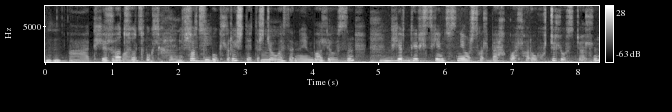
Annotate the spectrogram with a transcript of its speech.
Аа тэгэхээр шууд суц бүглэх юм шүү. Суц бүглэрнэ шүү дээ. Тэр чинь угаасаа эмболи үүснэ. Тэгэхээр тэр хэсгийн цусны урсгал байхгүй болохоор өвчл үүсч болно.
